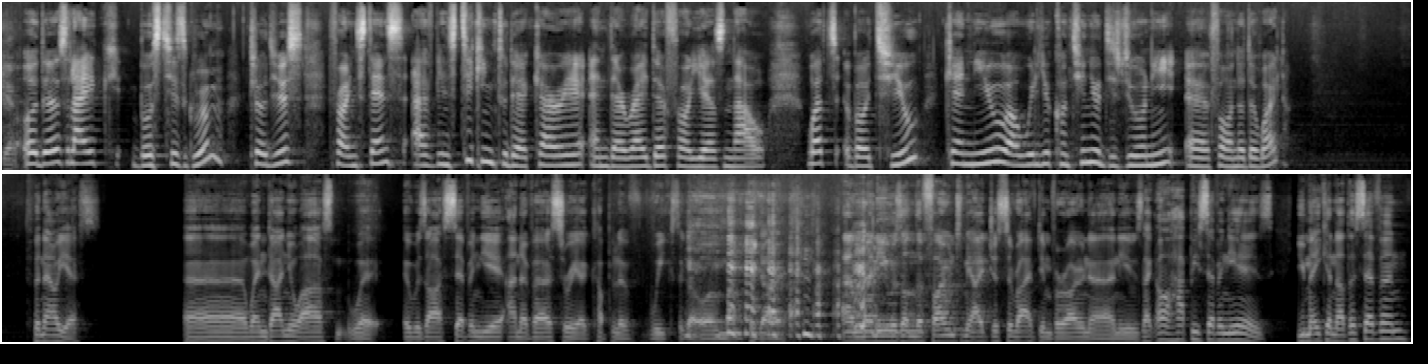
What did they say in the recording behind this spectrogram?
Yeah. Others, like Bosti's groom, Claudius, for instance, have been sticking to their career and their rider for years now. What about you? Can you or will you continue this journey uh, for another while? For now, yes. Uh, when Daniel asked, it was our seven year anniversary a couple of weeks ago or a month ago. and when he was on the phone to me, I just arrived in Verona and he was like, Oh, happy seven years. You make another seven?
